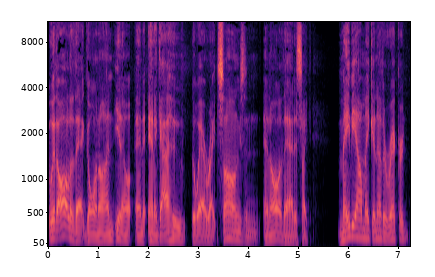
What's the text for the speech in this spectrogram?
with all of that going on, you know, and and a guy who the way I write songs and and all of that, it's like maybe I'll make another record.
